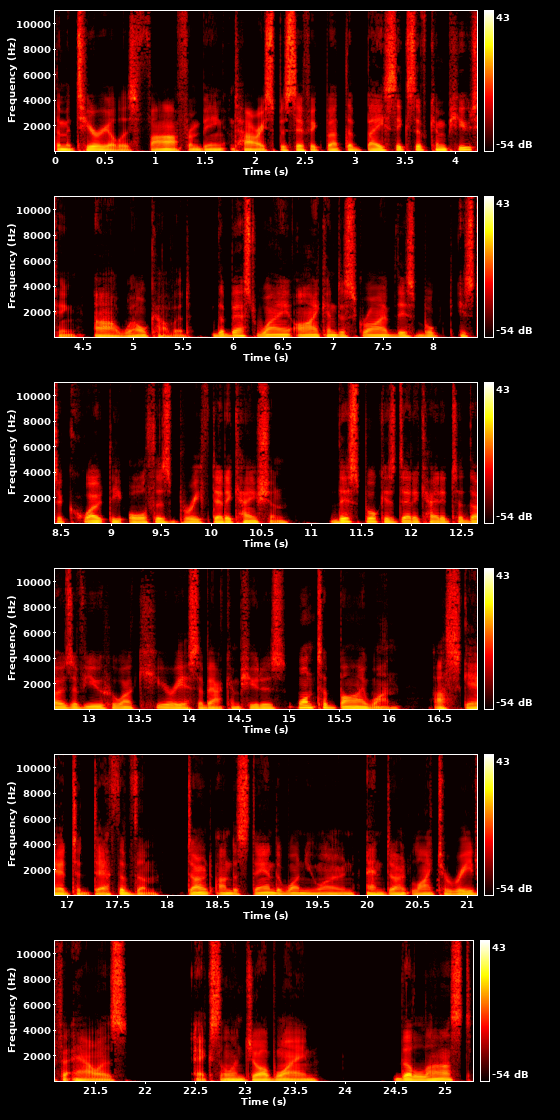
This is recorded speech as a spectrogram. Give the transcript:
The material is far from being Atari specific, but the basics of computing are well covered. The best way I can describe this book is to quote the author's brief dedication. This book is dedicated to those of you who are curious about computers, want to buy one, are scared to death of them, don't understand the one you own, and don't like to read for hours. Excellent job, Wayne. The last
